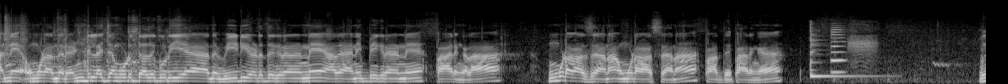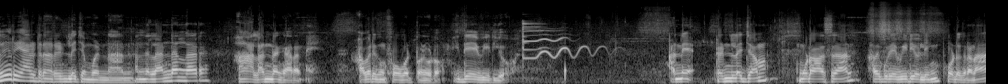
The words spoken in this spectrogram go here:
அண்ணே உங்களோட அந்த ரெண்டு லட்சம் கொடுத்ததுக்குரிய அந்த வீடியோ எடுத்துக்கிறேன்னே அதை அனுப்பிக்கிறேன்னே பாருங்களா. உங்களோட காசு தானா? உங்களோட காசு தானா? பார்த்து பாருங்க. வேறு யார்கிட்ட நான் ரெண்டு லட்சம் பண்ணான்? அந்த லண்டன்கார ஆ லண்டன்காரண்ணே அவருக்கும் ஃபார்வர்ட் பண்ணிவிடும் இதே வீடியோ அண்ணே ரெண்டு லட்சம். உங்களோட ஆசை தான். அதுக்குரிய வீடியோ லிங்க் போட்டுக்கிறேண்ணா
